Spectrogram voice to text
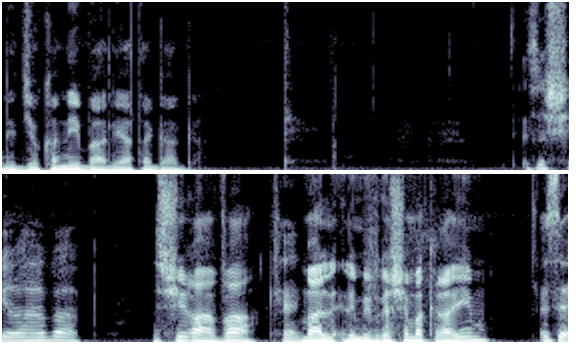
לדיוקני בעליית הגג. זה שיר אהבה. זה שיר אהבה? כן. מה, למפגשים אקראיים? זה,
